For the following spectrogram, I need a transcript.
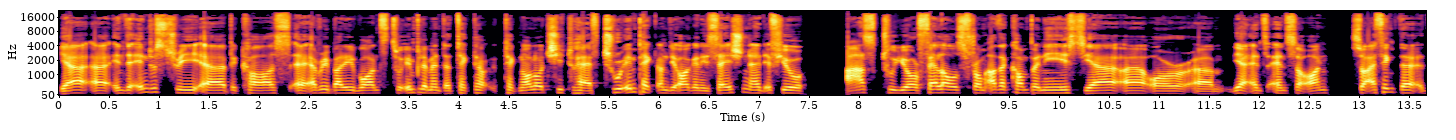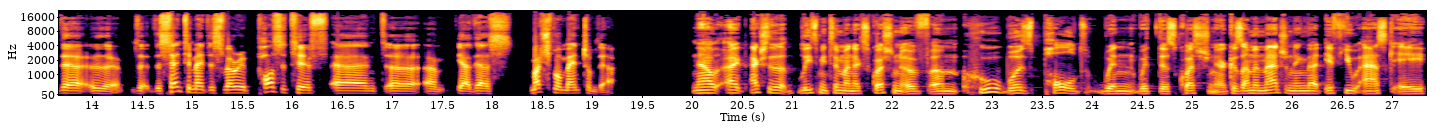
Yeah, uh, in the industry uh, because everybody wants to implement the te- technology to have true impact on the organization. And if you ask to your fellows from other companies, yeah, or um, yeah, and and so on, so I think the the the, the sentiment is very positive, and uh, um, yeah, there's much momentum there. Now, I, actually, that leads me to my next question of um, who was polled when with this questionnaire? Because I'm imagining that if you ask a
